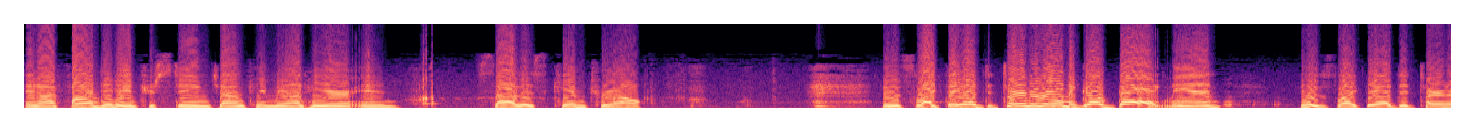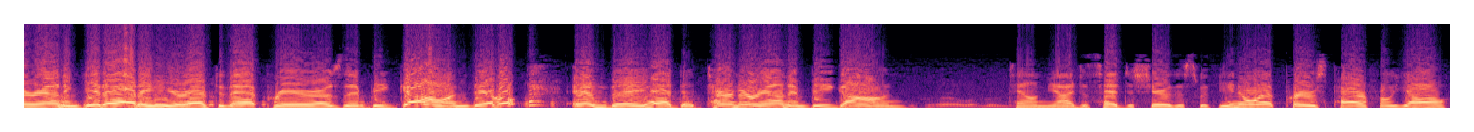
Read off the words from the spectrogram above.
And I find it interesting. John came out here and saw this chemtrail. And it's like they had to turn around and go back, man. It was like they had to turn around and get out of here after that prayer. I said, be gone, devil. And they had to turn around and be gone. Hallelujah. Telling you, I just had to share this with you. You know what? Prayer's powerful, y'all.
